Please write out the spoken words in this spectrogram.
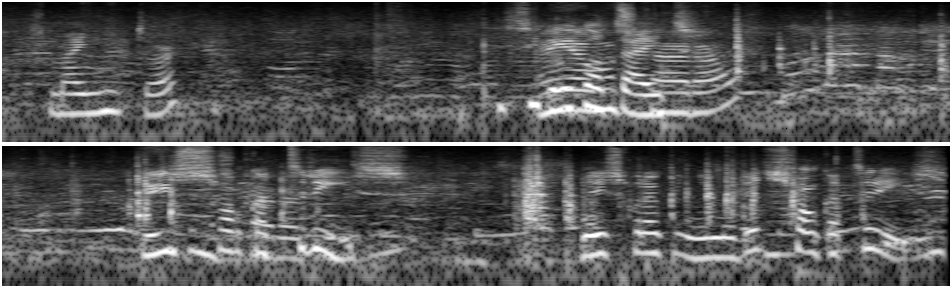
Volgens mij niet hoor. Die zie ik ook altijd. Deze is van. Catrice. Deze gebruik ik niet, maar dit is van Catrice.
